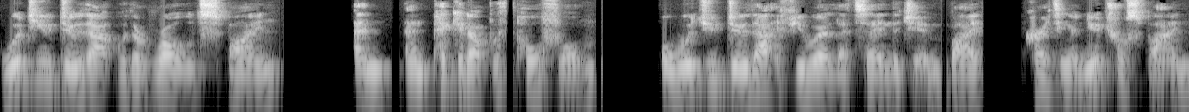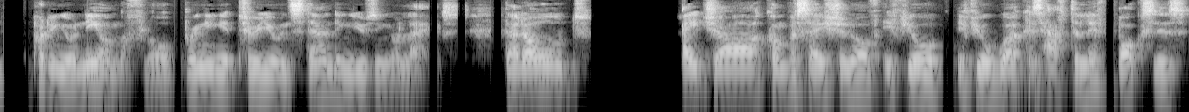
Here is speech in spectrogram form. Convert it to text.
would you do that with a rolled spine and, and pick it up with poor form? Or would you do that if you were, let's say, in the gym by creating a neutral spine, putting your knee on the floor, bringing it to you, and standing using your legs? That old HR conversation of if your if your workers have to lift boxes,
